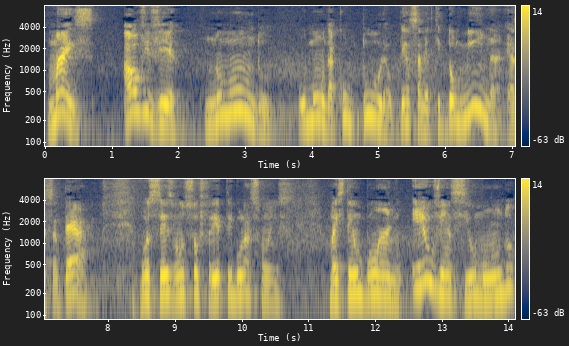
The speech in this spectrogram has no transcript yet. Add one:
Mas ao viver no mundo, o mundo, a cultura, o pensamento que domina essa terra, vocês vão sofrer tribulações mas tenham bom ânimo. Eu venci o mundo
